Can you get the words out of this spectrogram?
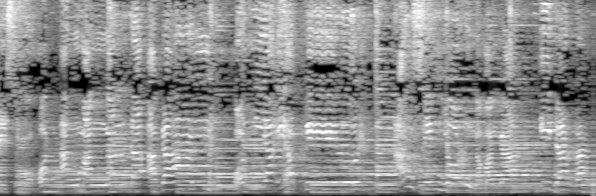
Mismohon ang mga daagan O niya iapil Ang senyor nga mga idarang.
